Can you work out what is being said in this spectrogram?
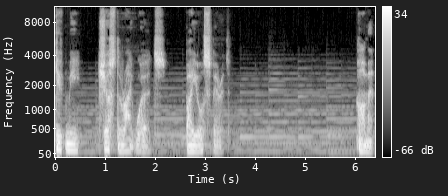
Give me just the right words by your Spirit. Amen.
